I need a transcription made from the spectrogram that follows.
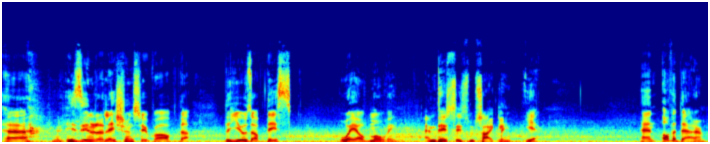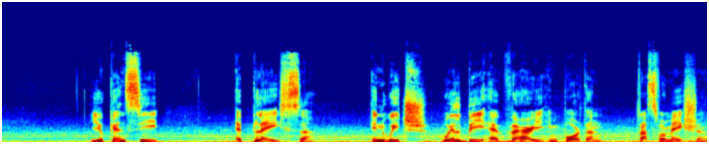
is in relationship of the, the use of this way of moving. And this is cycling. Yeah. And over there, you can see a place in which will be a very important transformation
